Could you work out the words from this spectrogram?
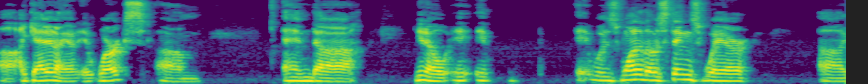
uh, I get it. I, it works, um, and uh, you know, it, it, it was one of those things where uh,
